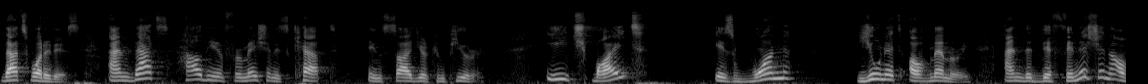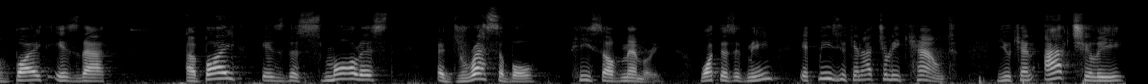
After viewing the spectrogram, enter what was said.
That's what it is. And that's how the information is kept inside your computer. Each byte is one unit of memory. And the definition of byte is that a byte is the smallest addressable piece of memory. What does it mean? It means you can actually count you can actually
